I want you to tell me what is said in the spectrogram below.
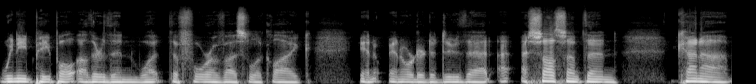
we need people other than what the four of us look like in in order to do that. I, I saw something kind of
